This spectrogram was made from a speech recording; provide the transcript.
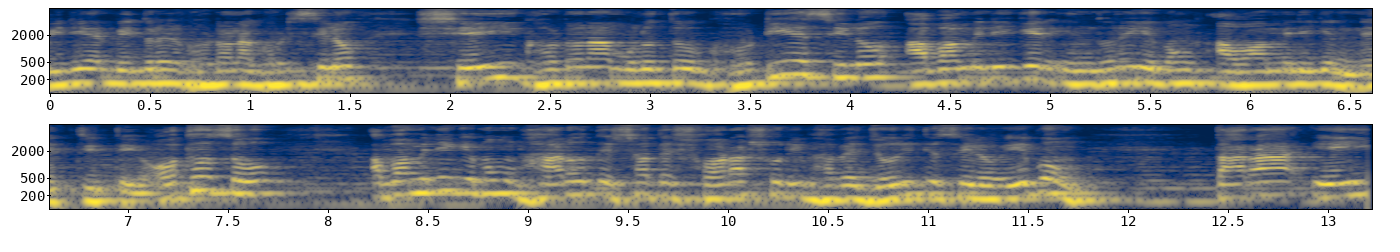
বিডিআর বিদ্রোহের ঘটনা ঘটেছিল, সেই ঘটনা মূলত ঘটিয়েছিল আওয়ামী লীগের ইন্ধনে এবং আওয়ামী লীগের নেতৃত্বে। অথচ আওয়ামী লীগ এবং ভারত এর সাথে সরাসরিভাবে জড়িত ছিল এবং তারা এই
